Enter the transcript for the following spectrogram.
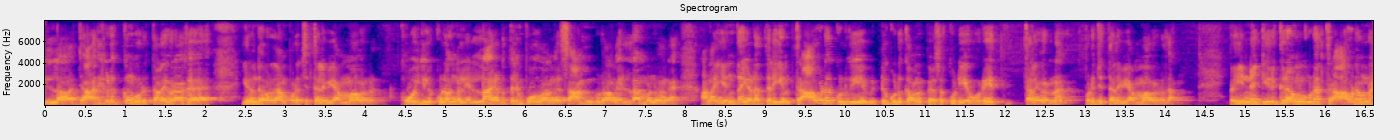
எல்லா ஜாதிகளுக்கும் ஒரு தலைவராக இருந்தவர் தான் புரட்சி தலைவி அம்மா அவர்கள். கோயில் குளங்கள் எல்லா இடத்துலையும் போவாங்க சாமி கும்பிடுவாங்க எல்லாம் பண்ணுவாங்க. ஆனால் எந்த இடத்துலையும் திராவிட கொள்கையை விட்டு கொடுக்காம பேசக்கூடிய ஒரே தலைவர்னா புரட்சி தலைவி அம்மா அவர்கள் தான். இப்போ இன்னைக்கு இருக்கிறவங்க கூட திராவிடம்னா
